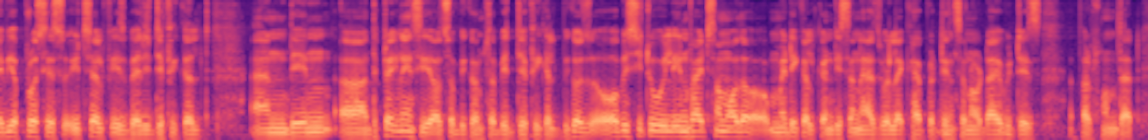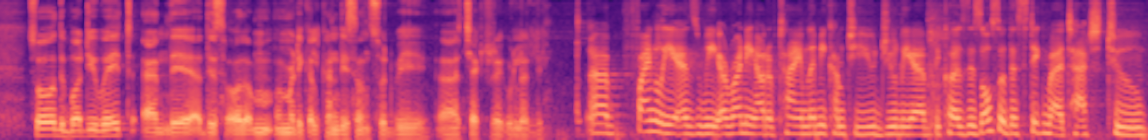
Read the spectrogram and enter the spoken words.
IVF process itself is very difficult. And then uh, the pregnancy also becomes a bit difficult because obesity will invite some other medical condition as well, like hypertension or diabetes, apart from that. So the body weight and the, this other medical conditions should be uh, checked regularly. Uh, finally, as we are running out of time, let me come to you, Julia, because there's also the stigma attached to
